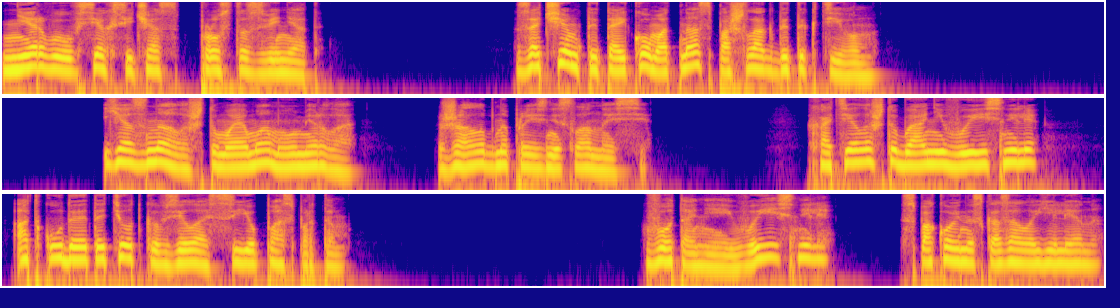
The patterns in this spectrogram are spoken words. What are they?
Нервы у всех сейчас просто звенят. Зачем ты тайком от нас пошла к детективам?» «Я знала, что моя мама умерла», — жалобно произнесла Несси. «Хотела, чтобы они выяснили, откуда эта тетка взялась с ее паспортом». «Вот они и выяснили», — спокойно сказала Елена.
